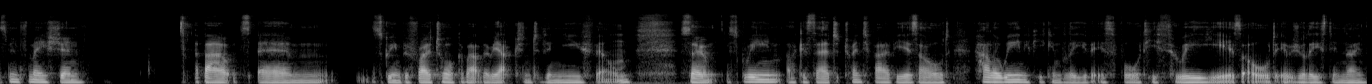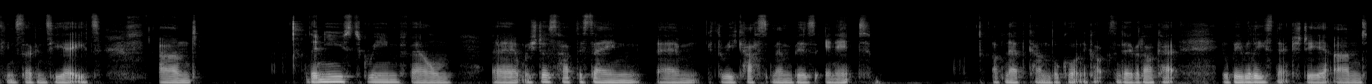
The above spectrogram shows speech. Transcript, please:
some information about um, Scream before I talk about the reaction to the new film. So, Scream, like I said, 25 years old. Halloween, if you can believe it, is 43 years old. It was released in 1978. And the new Scream film, uh, which does have the same um, three cast members in it, of Neve Campbell, Courteney Cox, and David Arquette. It'll be released next year, and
